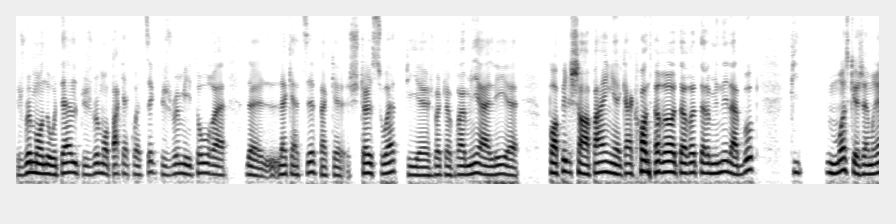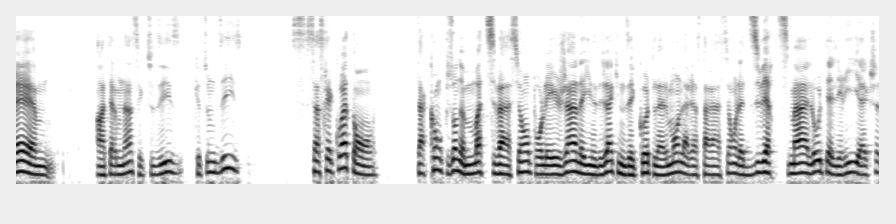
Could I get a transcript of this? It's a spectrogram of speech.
je veux mon hôtel, puis je veux mon parc aquatique, puis je veux mes tours euh, de locatifs. Fait que je te le souhaite, puis euh, je vais être le premier à aller popper le champagne quand on aura, t'auras terminé la boucle. Puis moi, ce que j'aimerais en terminant, c'est que tu dises, que tu me dises, ça serait quoi ton ta conclusion de motivation pour les gens, il y a des gens qui nous écoutent, le monde de la restauration, le divertissement, l'hôtellerie, etc.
